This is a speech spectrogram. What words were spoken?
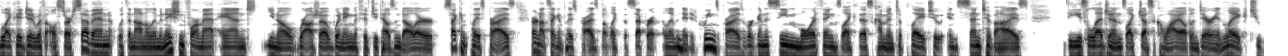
like they did with All Star 7 with the non elimination format and, you know, Raja winning the $50,000 second place prize, or not second place prize, but like the separate eliminated Queen's prize, we're going to see more things like this come into play to incentivize these legends like Jessica Wild and Darienne Lake to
